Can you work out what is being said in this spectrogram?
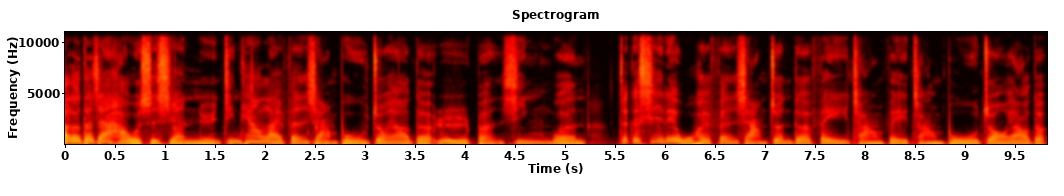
Hello，大家好，我是仙女，今天要来分享不重要的日本新闻。这个系列我会分享真的非常非常不重要的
